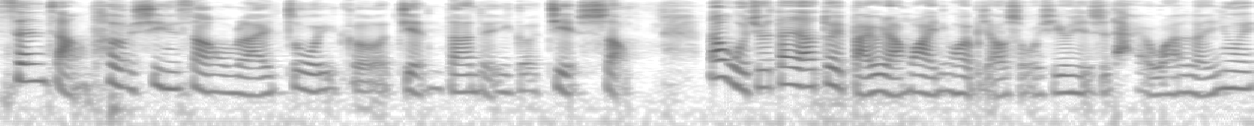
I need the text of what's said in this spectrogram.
生长特性上，我们来做一个简单的一个介绍。那我觉得大家对白玉兰花一定会比较熟悉，尤其是台湾人，因为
